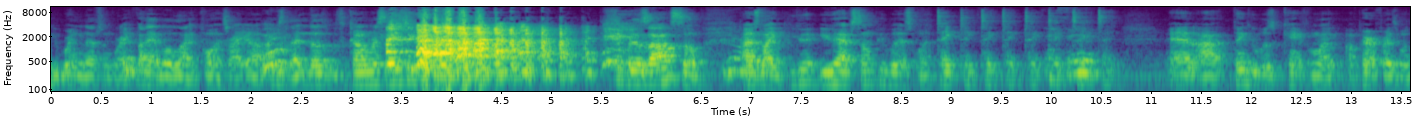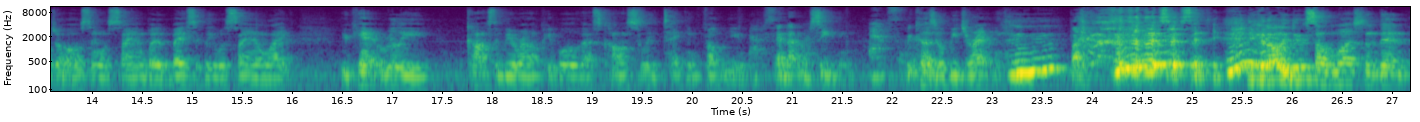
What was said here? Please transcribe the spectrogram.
you bringing up some great valuable like points, right, y'all? I was Yeah. letting those conversation. but it's awesome. Yeah. I was like, you you have some people that's want to take, take, take, take, take, take, That's take, it. take. And I think it was came from like I'm paraphrasing what Joel Osteen was saying, but it basically was saying like you can't really constantly be around people that's constantly taking from you and not receiving Absolutely. because you'll be drained. Mm-hmm. Like, just- you can only do so much, and then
